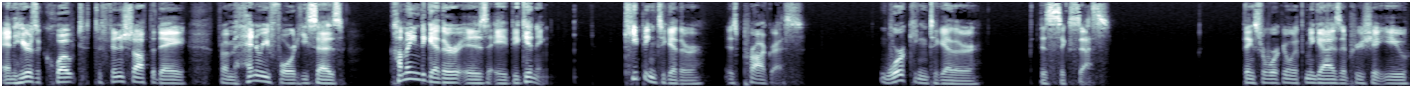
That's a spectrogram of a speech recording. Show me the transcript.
And here's a quote to finish off the day from Henry Ford. He says, Coming together is a beginning, keeping together is progress, working together is success. Thanks for working with me, guys. I appreciate you.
